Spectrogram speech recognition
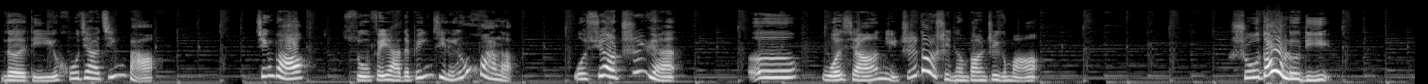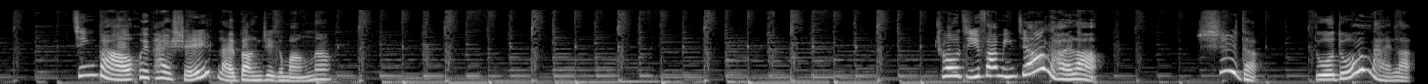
乐迪呼叫金宝：“金宝，苏菲亚的冰淇淋化了。”我需要支援，嗯，我想你知道谁能帮这个忙。收到，乐迪。金宝会派谁来帮这个忙呢？超级发明家来了。是的，多多来了。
